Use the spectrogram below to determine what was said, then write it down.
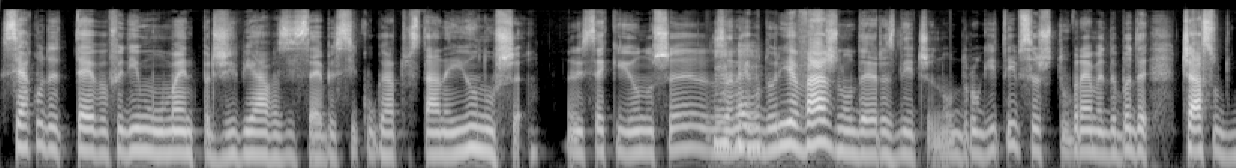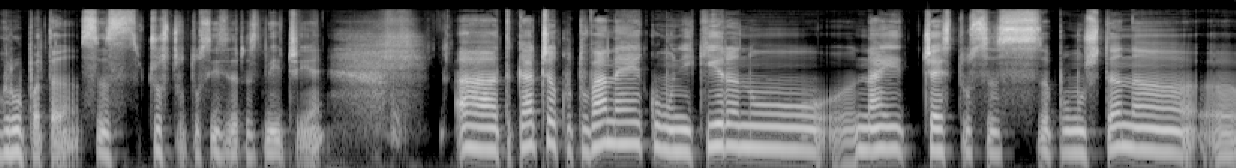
всяко дете в един момент преживява за себе си, когато стане юноша, Нали, всеки юноша, за него дори е важно да е различен от другите и в същото време да бъде част от групата с чувството си за различие. А, така че ако това не е комуникирано най-често с помощта на а,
